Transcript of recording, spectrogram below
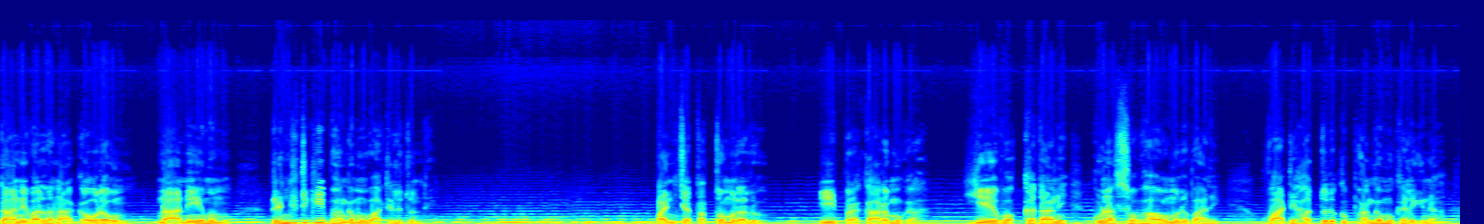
దానివల్ల నా గౌరవము నా నియమము రెండిటికీ భంగము వాటిల్లుతుంది. పంచతత్వములలో ఈ ప్రకారముగా ఏ ఒక్కదాని గుణస్వభావములు బారి వాటి హద్దులకు భంగము కలిగినా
